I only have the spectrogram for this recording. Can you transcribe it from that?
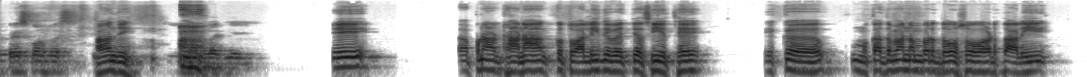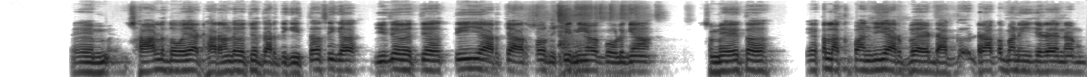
ਪ੍ਰੈਸ ਕਾਨਫਰੰਸ ਹਾਂਜੀ। ਲੱਗੀ ਹੈ ਜੀ? ਇਹ ਆਪਣਾ ਥਾਣਾ ਕੋਤਵਾਲੀ ਦੇ ਵਿੱਚ ਅਸੀਂ ਇੱਥੇ ਇੱਕ ਮੁਕੱਦਮਾ ਨੰਬਰ 248 ਅਮ, ਸਾਲ 2018 ਦੇ ਵਿੱਚ ਦਰਜ ਕੀਤਾ ਸੀਗਾ ਜਿਹਦੇ ਵਿੱਚ 30400 ਨਸ਼ੀਲੀਆਂ ਗੋਲੀਆਂ ਸਮੇਤ 105000 ਰੁਪਏ ਡਰੱਗ ਡਰੱਗ ਬਣੀ ਜਿਹੜਾ ਇਹਨਾਂ ਨੂੰ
